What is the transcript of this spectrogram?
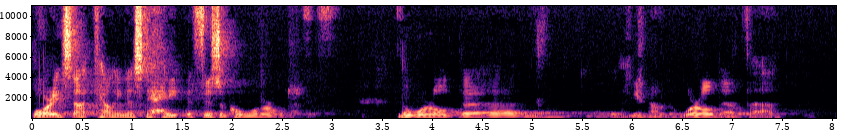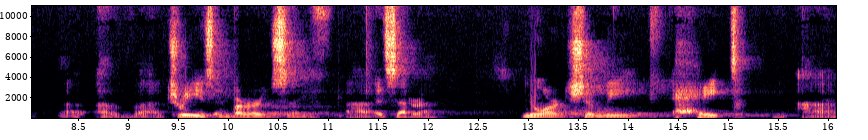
Or he's not telling us to hate the physical world, the world, uh, you know, the world of, uh, of uh, trees and birds and uh, etc. Nor should we hate uh,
